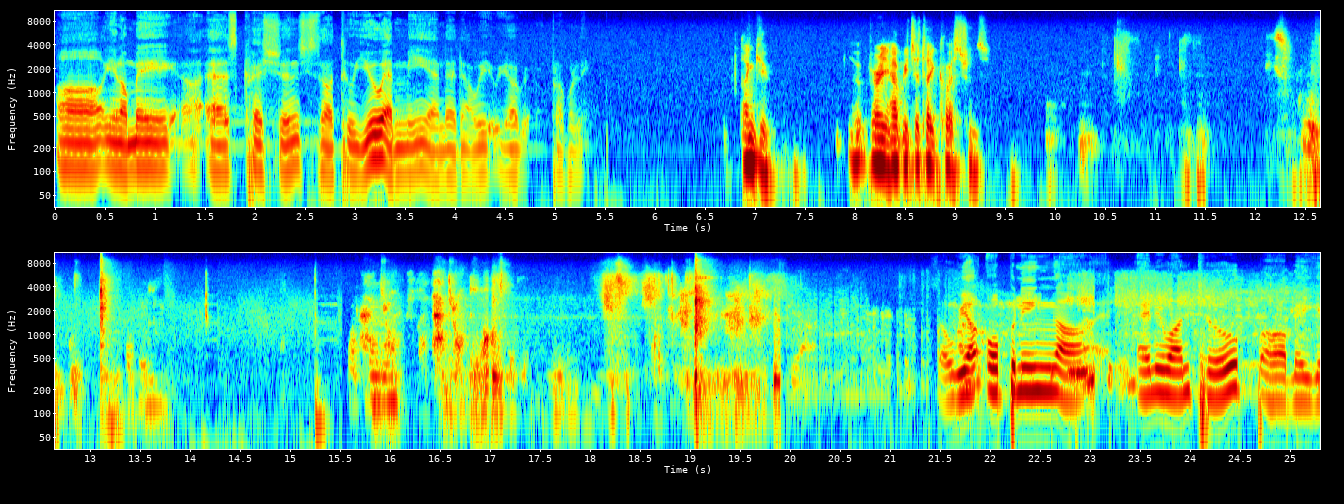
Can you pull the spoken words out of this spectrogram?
uh, you know, may uh, ask questions uh, to you and me, and then we, we are probably. Thank you. Very happy to take questions. So we are opening uh, anyone to, uh, maybe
